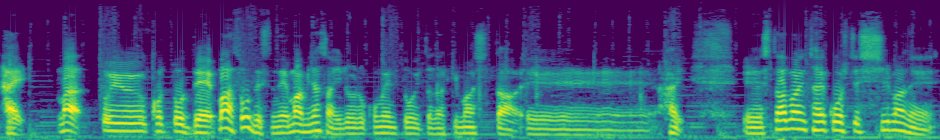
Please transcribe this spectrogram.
はい。まあ、ということで、まあそうですね。まあ皆さんいろいろコメントをいただきました。えー、はい。えー、スタバに対抗して島根、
